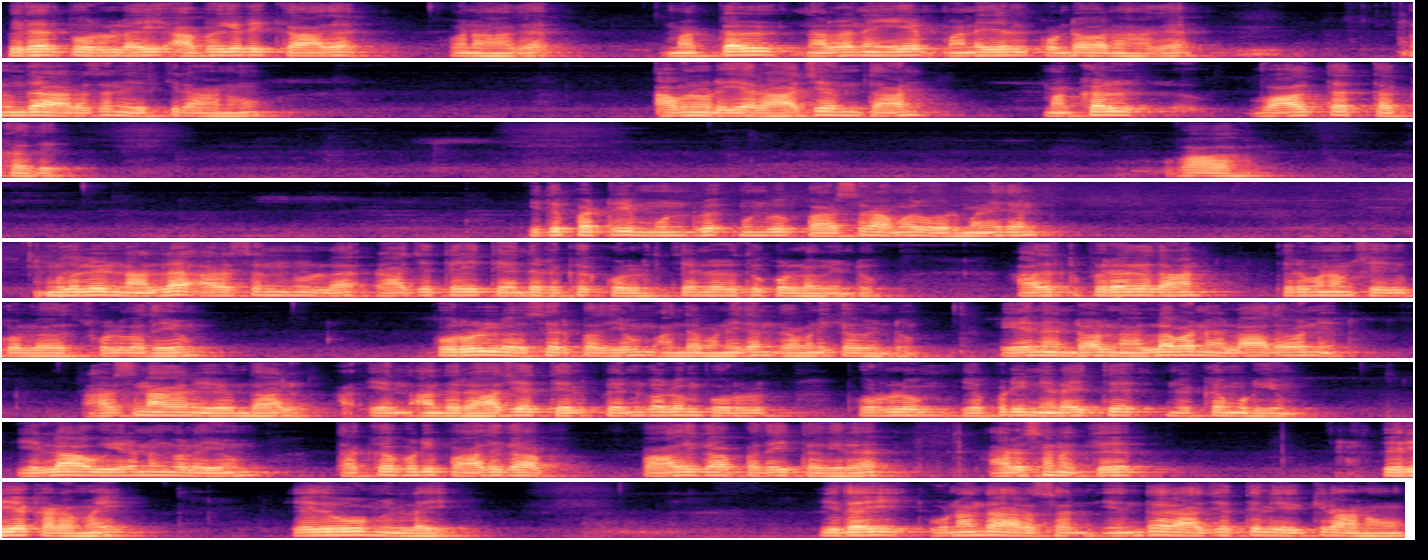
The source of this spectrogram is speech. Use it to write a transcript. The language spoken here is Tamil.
பிறர் பொருளை அபகரிக்காதவனாக மக்கள் நலனையே மனதில் கொண்டவனாக இந்த அரசன் இருக்கிறானோ? அவனுடைய ராஜ்யம்தான் மக்கள் வாழ்த்தத்தக்கது. வா இது பற்றி முன்பு முன்பு பரசுராமர் ஒரு மனிதன் முதலில் நல்ல அரசனுள்ள ராஜ்யத்தை தேர்ந்தெடுக்க கொள் தேர்ந்தெடுத்து கொள்ள வேண்டும். அதற்கு பிறகுதான் திருமணம் செய்து கொள்ள சொல்வதையும் பொருள் சேர்ப்பதையும் அந்த மனிதன் கவனிக்க வேண்டும். ஏனென்றால் நல்லவன் அல்லாதவன் அரசனாக இருந்தால் என் அந்த ராஜ்யத்தில் பெண்களும் பொருள் பொருளும் எப்படி நிலைத்து நிற்க முடியும்? எல்லா உயிரினங்களையும் தக்கபடி பாதுகாப்பு பாதுகாப்பதை தவிர அரசனுக்கு பெரிய கடமை எதுவும் இல்லை இதை உணர்ந்த அரசன் எந்த ராஜ்யத்தில் இருக்கிறானோ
